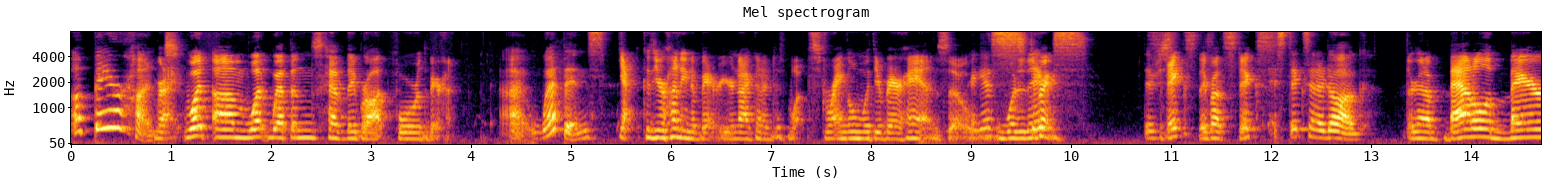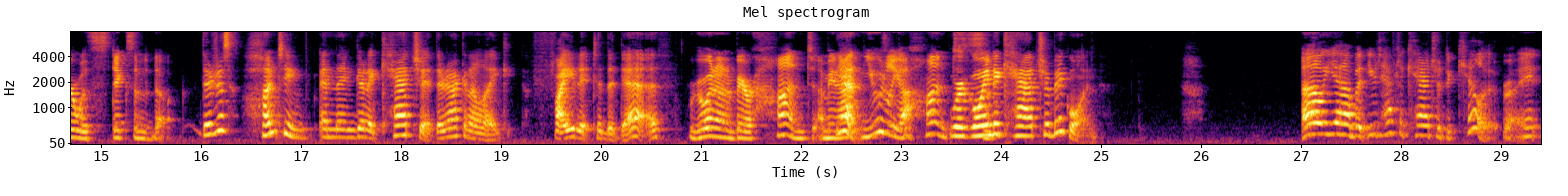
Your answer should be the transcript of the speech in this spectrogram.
a bear hunt. Right. What um what weapons have they brought for the bear hunt? Uh, weapons. Yeah, because you're hunting a bear. You're not gonna just what strangle him with your bare hands. So I guess what do they bring? There's Sticks. They brought sticks. sticks and a dog. They're gonna battle a bear with sticks and a dog. They're just hunting and then gonna catch it. They're not gonna like fight it to the death. We're going on a bear hunt. I mean, Yeah. I, usually a hunt. We're going to catch a big one. Oh yeah, but you'd have to catch it to kill it, right?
